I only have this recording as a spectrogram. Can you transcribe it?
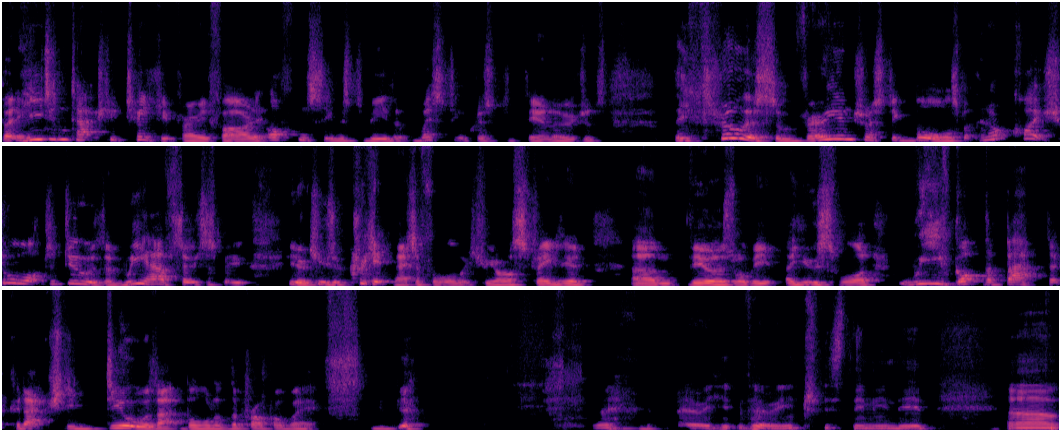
but he didn't actually take it very far. And it often seems to be that Western Christian theologians they threw us some very interesting balls, but they're not quite sure what to do with them. We have, so to speak, you know, to use a cricket metaphor, which for your Australian um, viewers will be a useful one. We've got the bat that could actually deal with that ball in the proper way. very, very interesting indeed. Uh,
